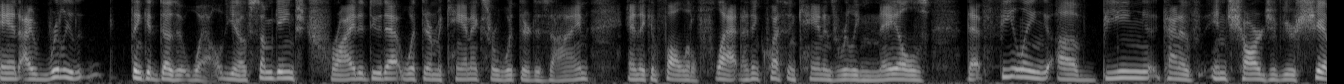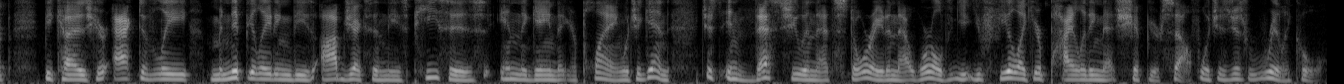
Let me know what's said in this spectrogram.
And I really think it does it well. You know, some games try to do that with their mechanics or with their design, and they can fall a little flat. And I think Quests and Cannons really nails that feeling of being kind of in charge of your ship because you're actively manipulating these objects and these pieces in the game that you're playing, which again just invests you in that story and in that world. You, you feel like you're piloting that ship yourself, which is just really cool.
